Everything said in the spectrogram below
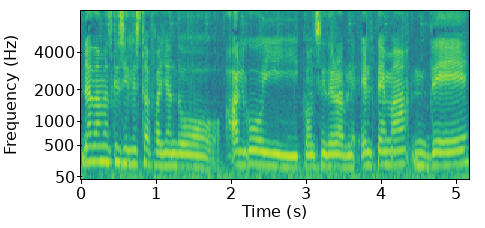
nada más que sí le está fallando algo y considerable el tema de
